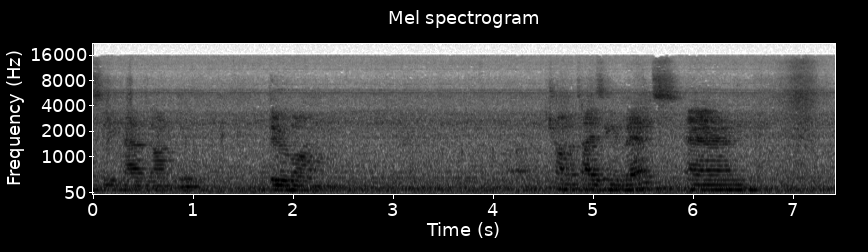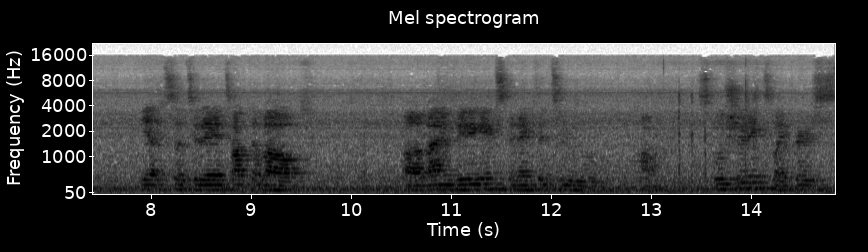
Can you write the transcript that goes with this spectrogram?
Mostly have gone through through um, traumatizing events and yeah. So today I talked about uh, violent video games connected to um, school shootings. By first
